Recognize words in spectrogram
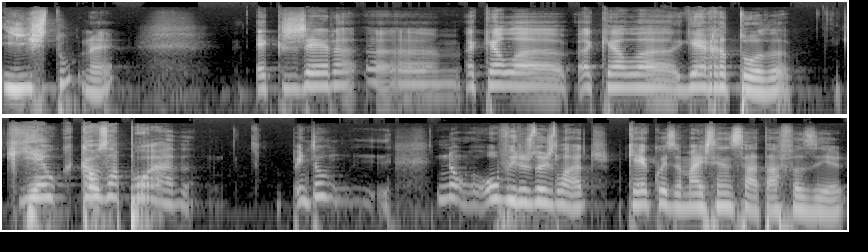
isto, né? É que gera hum, aquela, aquela guerra toda que é o que causa a porrada. Então, não, ouvir os dois lados, que é a coisa mais sensata a fazer,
